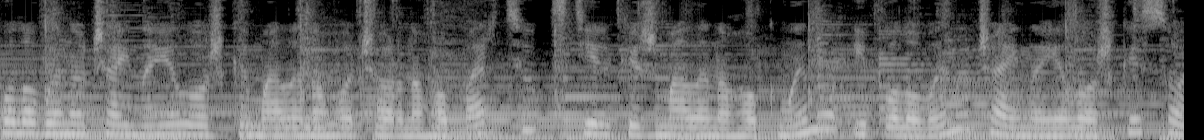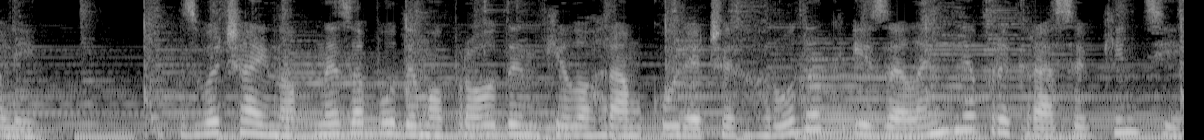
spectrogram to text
половину чайної ложки меленого чорного перцю, стільки ж меленого кмину і половину чайної ложки солі. Звичайно, не забудемо про 1 кг курячих грудок і зелень для прикраси в кінці.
